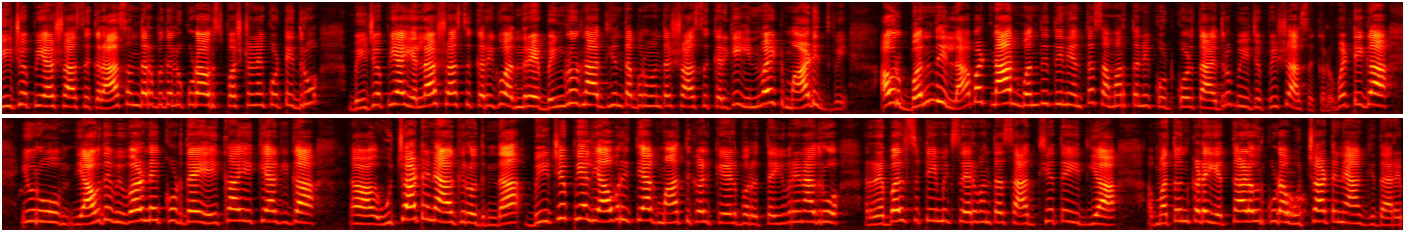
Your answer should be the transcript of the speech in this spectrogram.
ಬಿಜೆಪಿಯ ಶಾಸಕರು. ಆ ಸಂದರ್ಭದಲ್ಲೂ ಕೂಡ ಅವರು ಸ್ಪಷ್ಟನೆ ಕೊಟ್ಟಿದ್ರು. ಬಿಜೆಪಿಯ ಎಲ್ಲ ಶಾಸಕರಿಗೂ, ಅಂದರೆ ಬೆಂಗಳೂರಿನಾದ್ಯಂತ ಬರುವಂಥ ಶಾಸಕರಿಗೆ ಇನ್ವೈಟ್ ಮಾಡಿದ್ವಿ. ಅವ್ರು ಬಂದಿಲ್ಲ ಬಟ್ ನಾನು ಬಂದಿದ್ದೀನಿ ಅಂತ ಸಮರ್ಥನೆ ಕೊಟ್ಕೊಳ್ತಾ ಇದ್ರು ಬಿಜೆಪಿ ಶಾಸಕರು. ಬಟ್ ಈಗ ಇವರು ಯಾವುದೇ ವಿವರಣೆ ಕೊಡದೆ ಏಕಾಏಕಿಯಾಗಿ ಈಗ ಉಚ್ಚಾಟನೆ ಆಗಿರೋದ್ರಿಂದ ಬಿಜೆಪಿಯಲ್ಲಿ ಯಾವ ರೀತಿಯಾಗಿ ಮಾತುಗಳು ಕೇಳಿಬರುತ್ತೆ? ಇವರೇನಾದರೂ ರೆಬಲ್ಸ್ ಟೀಮಿಗೆ ಸೇರುವಂಥ ಸಾಧ್ಯತೆ ಇದೆಯಾ? ಮತ್ತೊಂದು ಕಡೆ ಯತ್ನಾಳ್ ಅವರು ಕೂಡ ಉಚ್ಚಾಟನೆ ಆಗಿದ್ದಾರೆ.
